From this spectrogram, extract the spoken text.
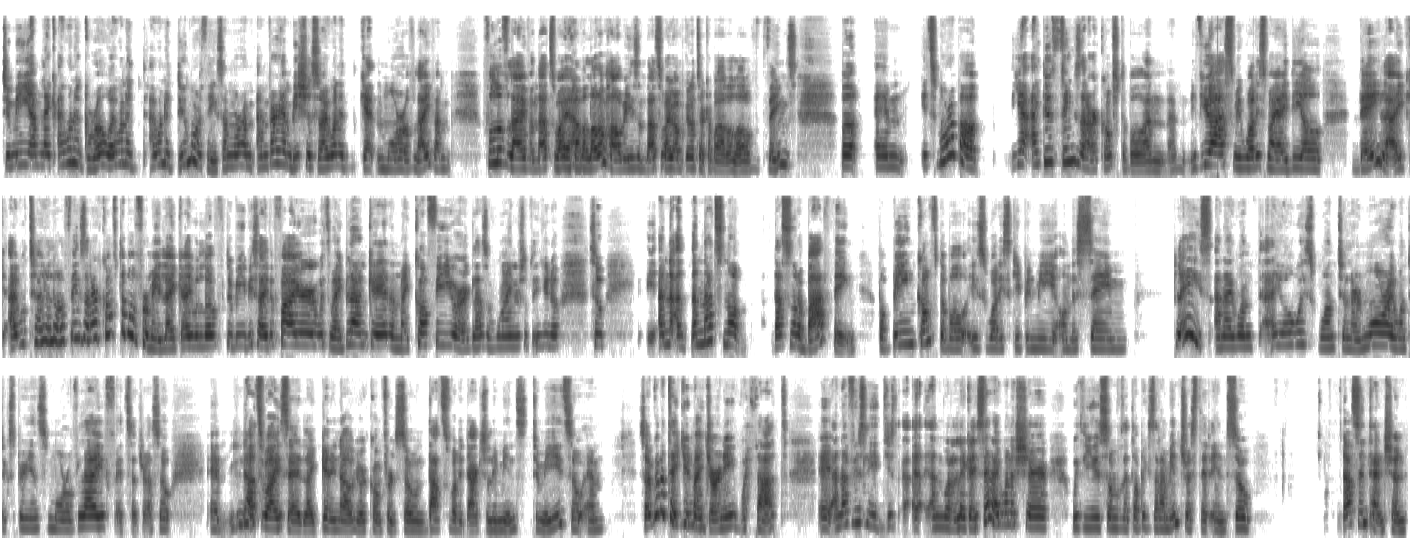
To me, I'm like, I want to grow. I want to, I want to do more things. I'm more, I'm, very ambitious. So I want to get more of life. I'm full of life. And that's why I have a lot of hobbies. And that's why I'm going to talk about a lot of things. But, um, it's more about yeah, I do things that are comfortable. And, and, if you ask me what is my ideal day like, I will tell you a lot of things that are comfortable for me. Like I would love to be beside the fire with my blanket and my coffee or a glass of wine or something, you know. So, and and that's not that's not a bad thing. But being comfortable is what is keeping me on the same place and i want i always want to learn more i want to experience more of life etc so um, that's why i said like getting out of your comfort zone that's what it actually means to me. So um so i'm to take you in my journey with that. Uh, and obviously just uh, and what like i said i want to share with you some of the topics that i'm interested in. So that's intention.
